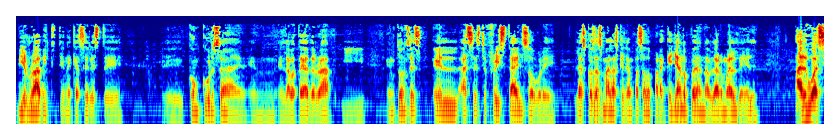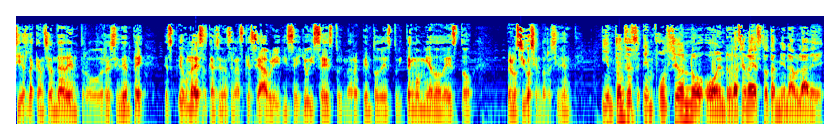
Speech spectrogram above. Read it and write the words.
B Rabbit tiene que hacer este eh, concursa en, en la batalla de rap y entonces él hace este freestyle sobre las cosas malas que le han pasado para que ya no puedan hablar mal de él algo así es la canción de adentro. Residente es una de esas canciones en las que se abre y dice yo hice esto y me arrepiento de esto y tengo miedo de esto, pero sigo siendo residente. Y entonces en función o, o en relación a esto también habla de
